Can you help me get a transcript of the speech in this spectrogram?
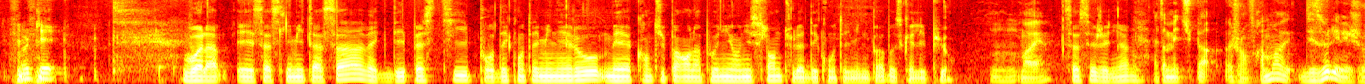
Ok. Voilà, et ça se limite à ça, avec des pastilles pour décontaminer l'eau, mais quand tu pars en Laponie ou en Islande, tu la décontamines pas parce qu'elle est pure. Ouais. Ça, c'est génial. Attends, mais tu pars. Genre vraiment. avec- Désolé, mais je,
